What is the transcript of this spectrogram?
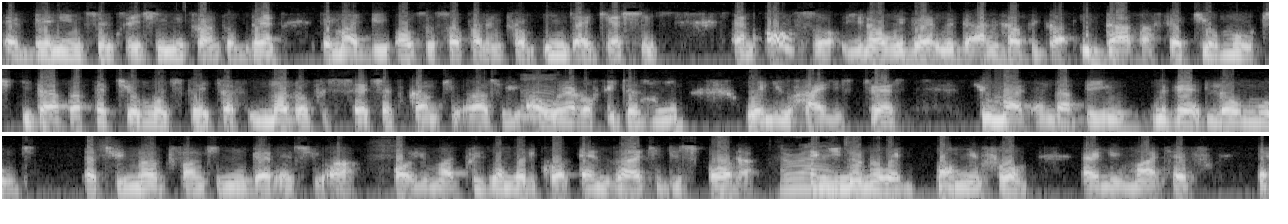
a burning sensation in front of them. They might be also suffering from indigestion. And also, you know, with the, with the unhealthy gut, it does affect your mood. It does affect your mood status. A lot of research has come to us. We are mm. aware of it as well. When you're highly stressed, you might end up being with a low mood that you're not functioning there as you are. Or you might present what we call anxiety disorder. Right. And you don't know where it's coming from. And you might have a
